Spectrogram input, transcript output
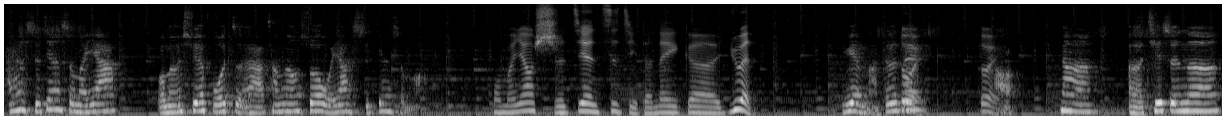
还要实践什么呀？我们学佛者啊，常常说我要实践什么？我们要实践自己的那个愿，愿嘛，对不对？对。好，那呃，其实呢，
